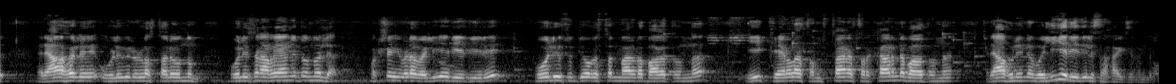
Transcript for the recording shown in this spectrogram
രാഹുൽ ഒളിവിലുള്ള സ്ഥലമൊന്നും പോലീസിന് അറിയാഞ്ഞിട്ടൊന്നുമില്ല. പക്ഷേ ഇവിടെ വലിയ രീതിയിൽ പോലീസ് ഉദ്യോഗസ്ഥന്മാരുടെ ഭാഗത്തുനിന്ന് ഈ കേരള സംസ്ഥാന സർക്കാരിന്റെ ഭാഗത്തുനിന്ന് രാഹുലിനെ വലിയ രീതിയിൽ സഹായിച്ചിട്ടുണ്ട്.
